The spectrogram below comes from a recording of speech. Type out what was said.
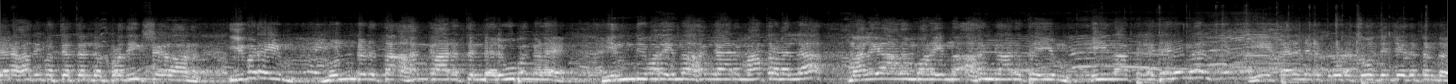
ജനാധിപത്യത്തിന്റെ പ്രതീക്ഷകളാണ്. ഇവിടെയും മുണ്ടെടുത്ത അഹങ്കാരത്തിന്റെ രൂപങ്ങളെ ഹിന്ദി പറയുന്ന അഹങ്കാരം മാത്രമല്ല മലയാളം പറയുന്ന അഹങ്കാരത്തെയും ഈ നാട്ടിലെ ജനങ്ങൾ ഈ തെരഞ്ഞെടുപ്പിലൂടെ ചോദ്യം ചെയ്തിട്ടുണ്ട്.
